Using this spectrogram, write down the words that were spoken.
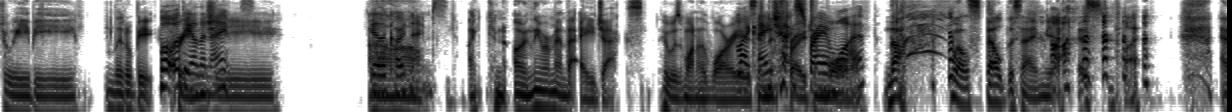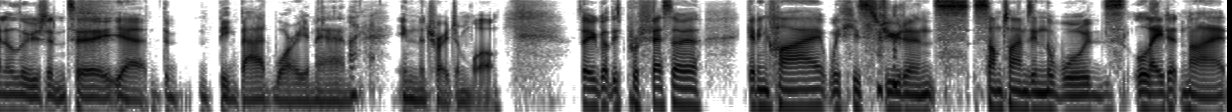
dweeby, little bit. What cringy. were the other names? The other code Ah, names. I can only remember Ajax, who was one of the warriors Like in the Trojan spray and War. wipe? No, well, spelt the same, Oh. yes, but an allusion to yeah the big bad warrior man Okay. in the Trojan War. So you've got this professor getting high with his students, sometimes in the woods, late at night,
